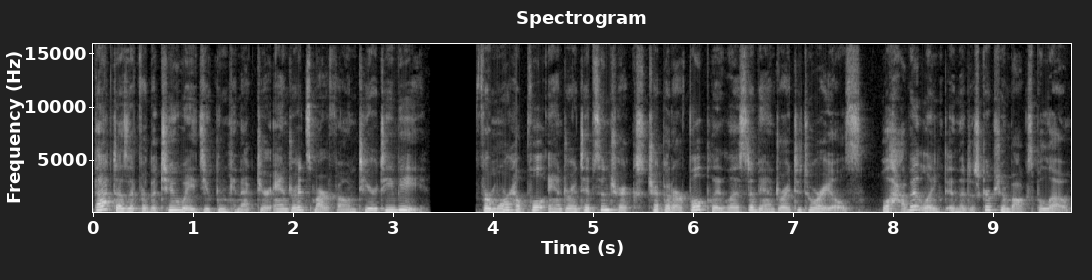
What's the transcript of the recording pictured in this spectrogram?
That does it for the two ways you can connect your Android smartphone to your TV. For more helpful Android tips and tricks, check out our full playlist of Android tutorials. We'll have it linked in the description box below.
